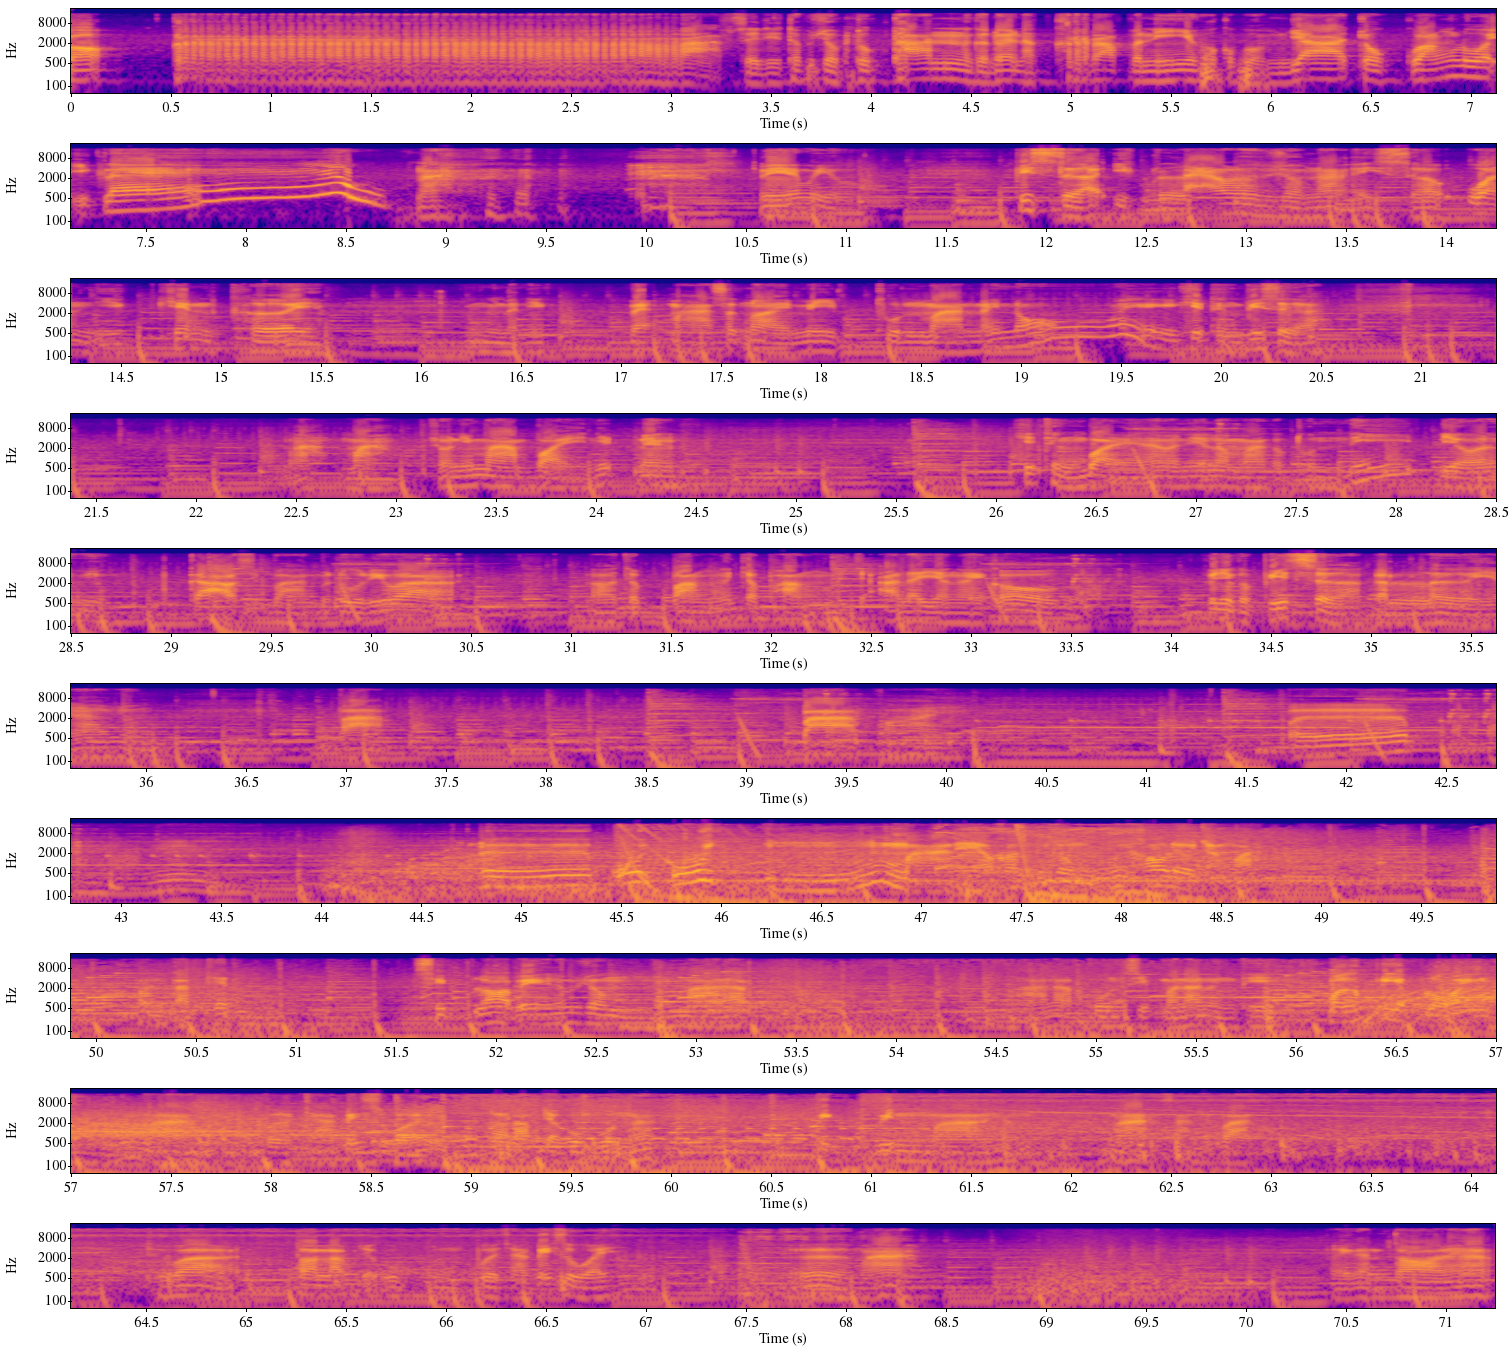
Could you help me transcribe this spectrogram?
ก็กราบสวัสดีท่านผู้ชมทุกท่านกันด้วยนะครับ วันนี้พบกับผมยาจกวังรัวอีกแล้วนะนี่มาอยู่พี่เสืออีกแล้วท่านผู้ชมนะไอเสืออ้วนอีกเช่นเคยอันนี้แวะมาสักหน่อยมีทุนมาน้อยๆคิดถึงพี่เสือมามาช่วงนี้มาบ่อยนิดนึงคิดถึงบ่อยนะวันนี้เรามากับทุนนิดเดียวนะพี่ เก้าสิบบาท มาดูดิว่า เราจะปังหรือจะพังหรือจะอะไรยังไงก็ ก็อยู่กับพี่เสือกันเลยนะพี่ป้าบปาบไปปึ๊บอืมปึ๊บอุ้ยอุ้ยมาแล้วครับพี่ชมอุ้ยเข้าเร็วจังวะมันตัดเทสสิบรอบเองท่านผู้ชมมาแล้วมาแล้วคูณสิบมาแล้วหนึ่งทีเปิดเรียบร้อยมา เปิดฉากได้สวยโอ้ต้อนรับจากอบอุ่นนะปิกวินมาเนี่ยมาสามสิบบาทถือว่าต้อนรับจากอบอุ่นเปิดฉากได้สวย เออมาไปกันต่อนะฮะ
